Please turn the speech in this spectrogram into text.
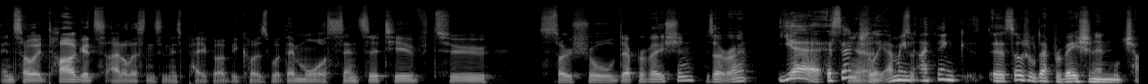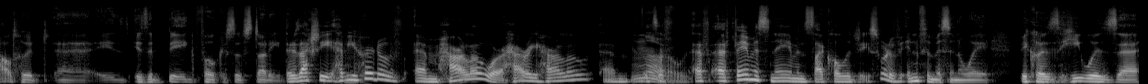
and so it targets adolescents in this paper because what they're more sensitive to social deprivation. Is that right? Yeah, essentially. I mean, So- I think uh, social deprivation in childhood uh, is is a big focus of study. There's actually, have you heard of um, Harlow or Harry Harlow? Um, It's a, No. f- a- a famous name in psychology, sort of infamous in a way, because he was uh,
